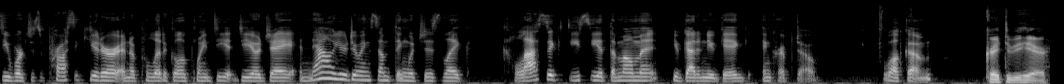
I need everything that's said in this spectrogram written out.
you worked as a prosecutor and a political appointee at DOJ, and now you're doing something which is like classic DC at the moment. You've got a new gig in crypto. Welcome. Great to be here.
